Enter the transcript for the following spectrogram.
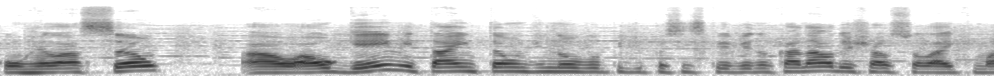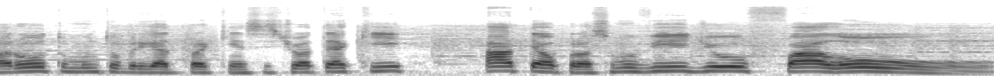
com relação ao, ao game, tá? Então, de novo, vou pedir para se inscrever no canal, deixar o seu like maroto. Muito obrigado para quem assistiu até aqui. Até o próximo vídeo. Falou!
